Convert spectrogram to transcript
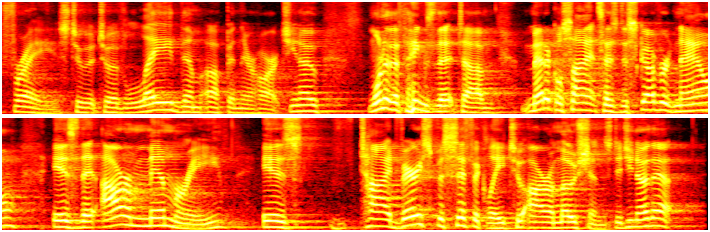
phrase, to, to have laid them up in their hearts. You know, one of the things that um, medical science has discovered now is that our memory is tied very specifically to our emotions. Did you know that?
